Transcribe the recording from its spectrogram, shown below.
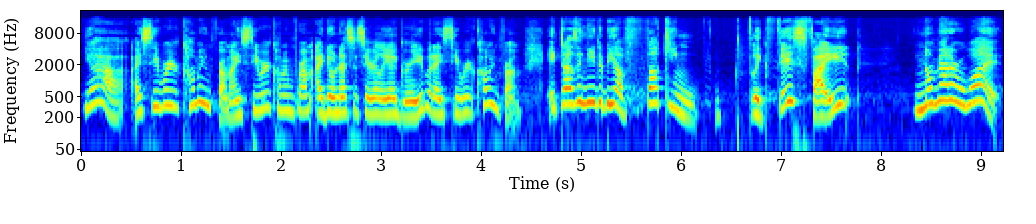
yeah, I see where you're coming from. I see where you're coming from. I don't necessarily agree, but I see where you're coming from. It doesn't need to be a fucking like fist fight, no matter what.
